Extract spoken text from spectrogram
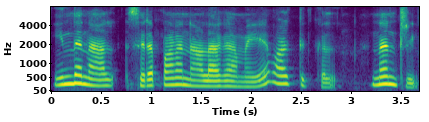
இந்த நாள் சிறப்பான நாளாக அமைய வாழ்த்துக்கள். நன்றி.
